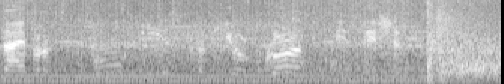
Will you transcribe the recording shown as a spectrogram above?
sniper, who is at your current position.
